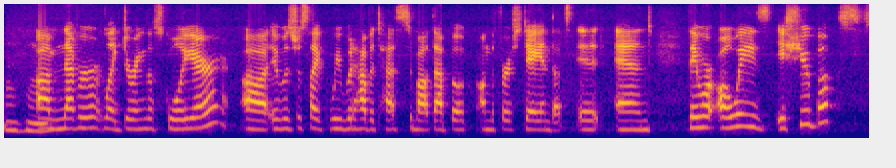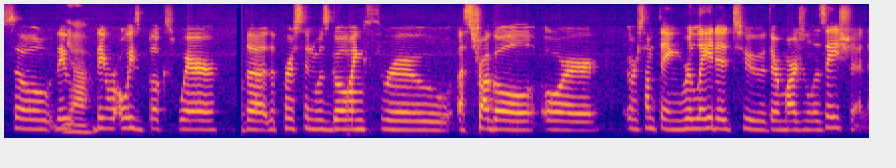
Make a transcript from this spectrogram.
Mm-hmm. Um, never like during the school year. Uh, it was just like we would have a test about that book on the first day, and that's it. And they were always issue books, so they yeah. they were always books where the the person was going through a struggle or or something related to their marginalization.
